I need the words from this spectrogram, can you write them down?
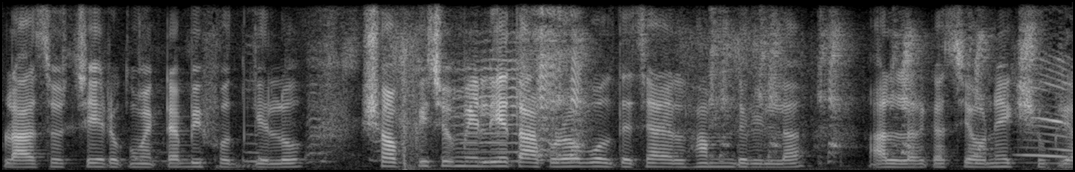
প্লাস হচ্ছে এরকম একটা বিপদ গেল। সব কিছু মিলিয়ে তারপরেও বলতে চাই, আলহামদুলিল্লাহ, আল্লাহর কাছে অনেক শুক্রিয়া।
